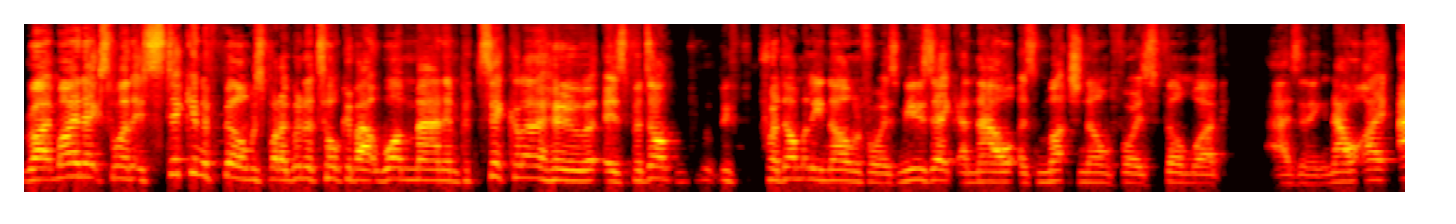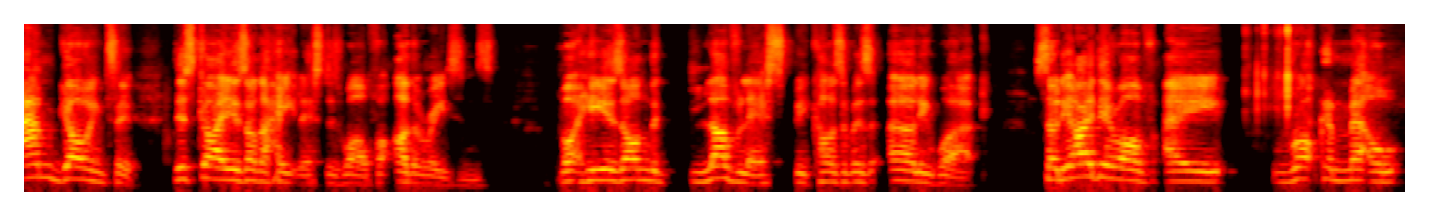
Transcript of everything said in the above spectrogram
Right, my next one is sticking to films, but I'm going to talk about one man in particular who is predominantly known for his music and now as much known for his film work as anything. Now, I am going to. This guy is on the hate list as well for other reasons, but he is on the love list because of his early work. So the idea of a rock and metal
